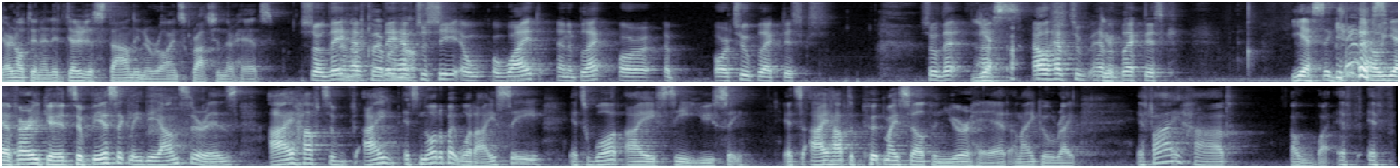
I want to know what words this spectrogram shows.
They're not doing anything. They're just standing around, scratching their heads. So they have they enough. have to see a, a, white and a black or a, or two black discs. So that yes, I, will have to have You're, a black disc. Yes, yes. Oh yeah, very good. So basically, the answer is I have to. I. It's not about what I see. It's what I see. You see. It's I have to put myself in your head, and I go right. If I had a if if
